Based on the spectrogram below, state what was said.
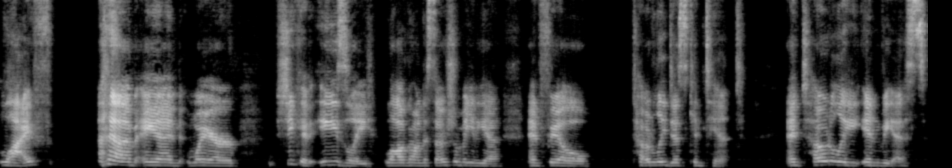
life, um, and where she could easily log on to social media and feel totally discontent and totally envious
